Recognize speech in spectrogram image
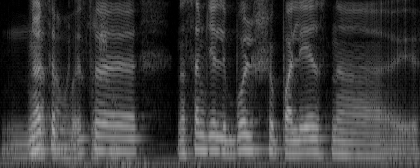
Ну, это, это на самом деле больше полезно.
